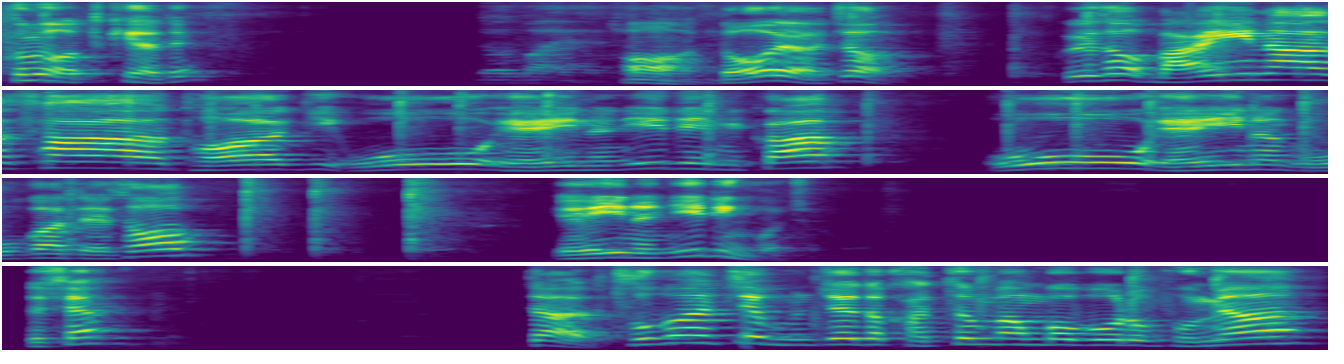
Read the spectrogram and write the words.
그러면 어떻게 해야 돼? 넣어봐야죠. 어, 넣어야죠. 그래서 마이너스 4 더하기 5a는 1이니까 5a는 5가 돼서 a는 1인 거죠. 됐어요? 자, 두 번째 문제도 같은 방법으로 보면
